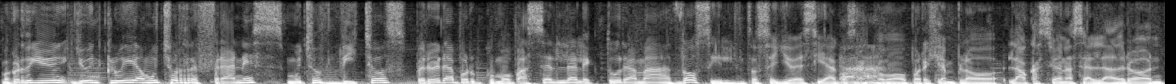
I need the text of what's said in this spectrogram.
me acuerdo que yo, yo incluía muchos refranes, muchos dichos, pero era por como para hacer la lectura más dócil. Entonces yo decía cosas Ajá. como, por ejemplo, la ocasión hacia el ladrón.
